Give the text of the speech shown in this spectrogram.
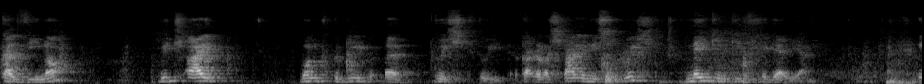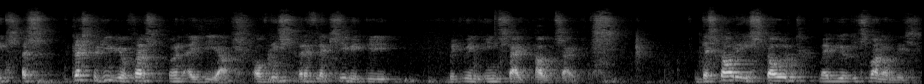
Calvino, which I want to give a twist to it, a kind of a Stalinist twist, making it Hegelian. It's a, just to give you first an idea of this reflexivity between inside outside. The story is told, maybe it's one of these,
